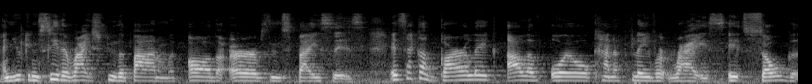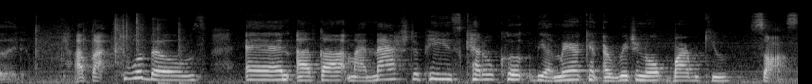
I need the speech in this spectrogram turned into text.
And you can see the rice through the bottom with all the herbs and spices. It's like a garlic, olive oil kind of flavored rice. It's so good. I've got two of those. And I've got my Masterpiece Kettle Cook, the American Original Barbecue Sauce.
